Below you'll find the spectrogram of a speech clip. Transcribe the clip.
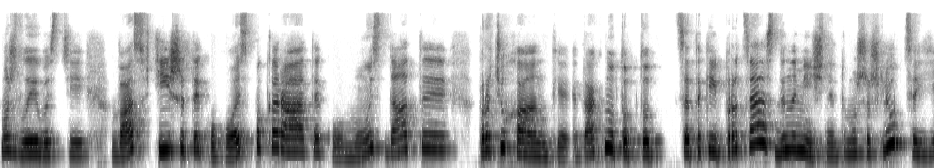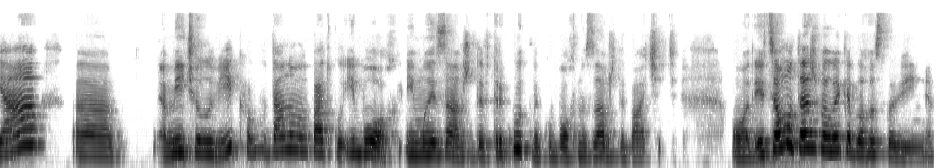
можливості вас втішити, когось покарати, комусь дати прочуханки. Так? Ну, тобто, це такий процес динамічний, тому що шлюб це я, е, мій чоловік в даному випадку і Бог. І ми завжди в трикутнику Бог нас завжди бачить. От. І в цьому теж велике благословіння.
